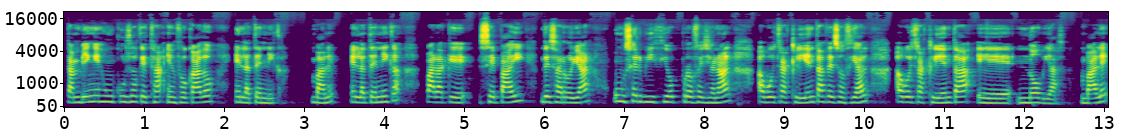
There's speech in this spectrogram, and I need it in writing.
también es un curso que está enfocado en la técnica. ¿Vale? En la técnica para que sepáis desarrollar un servicio profesional a vuestras clientas de social, a vuestras clientas eh, novias, ¿vale?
